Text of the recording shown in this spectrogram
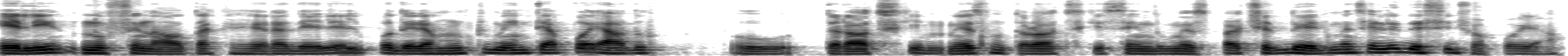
ele, no final da carreira dele, ele poderia muito bem ter apoiado o Trotsky, mesmo Trotsky sendo o mesmo partido dele, mas ele decidiu apoiar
